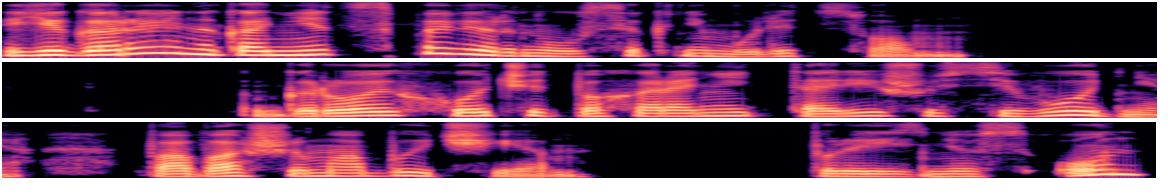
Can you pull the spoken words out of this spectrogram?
Егорай, наконец, повернулся к нему лицом. Грой хочет похоронить Таришу сегодня, по вашим обычаям, — произнес он,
